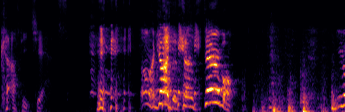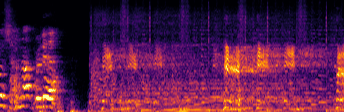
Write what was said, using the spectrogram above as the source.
Coffee Chats. Oh my god, that sounds terrible! Evil shall not prevail. Hello,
